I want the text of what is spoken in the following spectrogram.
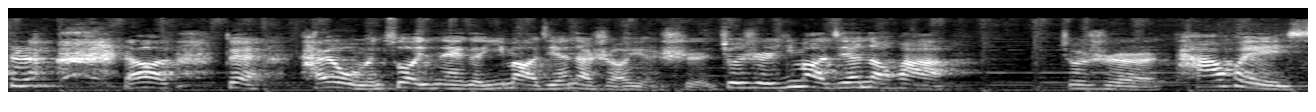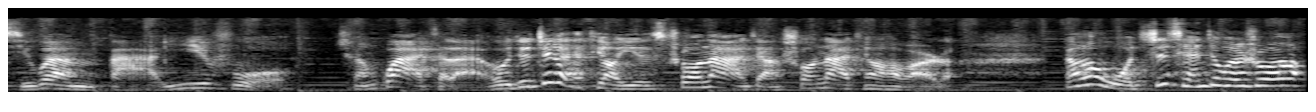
然后对，还有我们做那个衣帽间的时候也是，就是衣帽间的话，就是他会习惯把衣服全挂起来，我觉得这个还挺有意思，收纳讲收纳挺好玩的。然后我之前就会说，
